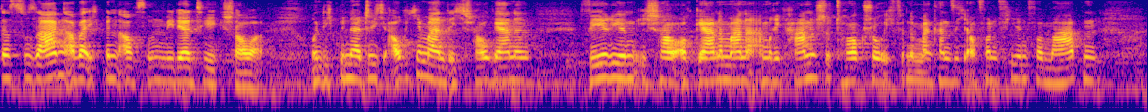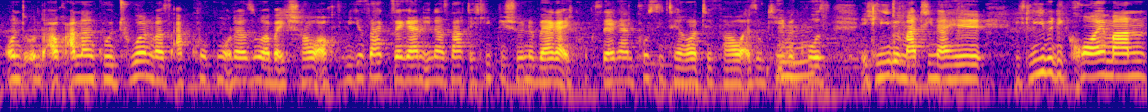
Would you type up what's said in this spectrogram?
das zu sagen, aber ich bin auch so ein Mediathek-Schauer. Und ich bin natürlich auch jemand, ich schaue gerne Serien, ich schaue auch gerne mal eine amerikanische Talkshow. Ich finde, man kann sich auch von vielen Formaten und, und auch anderen Kulturen was abgucken oder so. Aber ich schaue auch, wie gesagt, sehr gerne Inas Nacht. Ich liebe die Schöne Berger. Ich gucke sehr gern Pussy Terror TV, also Kebekus. Ich liebe Martina Hill. Ich liebe die Kräumann.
